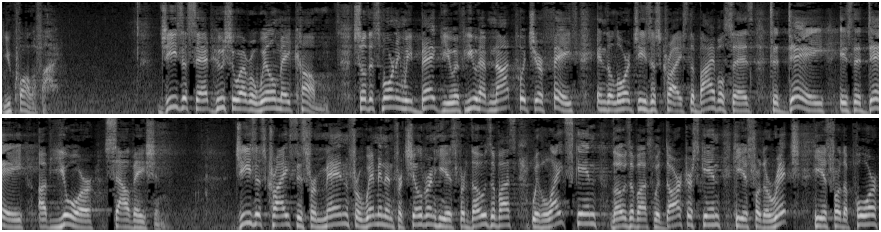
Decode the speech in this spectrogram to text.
you qualify. Jesus said, Whosoever will may come. So this morning we beg you, if you have not put your faith in the Lord Jesus Christ, the Bible says today is the day of your salvation. Jesus Christ is for men, for women, and for children. He is for those of us with light skin, those of us with darker skin. He is for the rich. He is for the poor.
